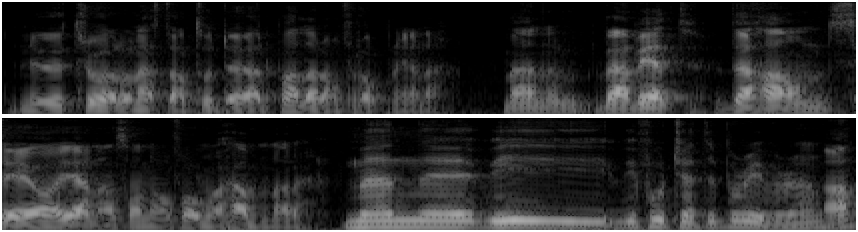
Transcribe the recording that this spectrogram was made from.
nu tror jag de nästan tog död på alla de förhoppningarna. Men vem vet? The Hound ser jag gärna som någon form av hämnare. Men eh, vi, vi fortsätter på Riverrun. Ja.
